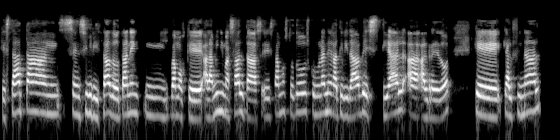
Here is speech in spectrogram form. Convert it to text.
que está tan sensibilizado, tan, mm, vamos, que a las mínimas altas estamos todos con una negatividad bestial alrededor que, que al final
